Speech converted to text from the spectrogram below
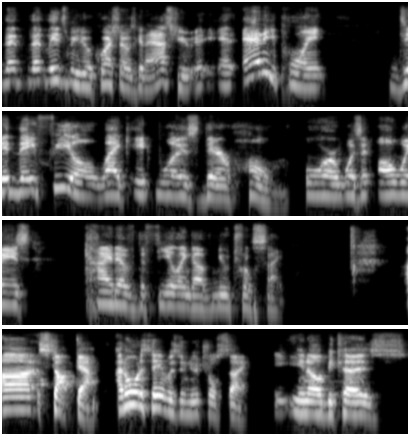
That that leads me to a question I was going to ask you. At any point, did they feel like it was their home, or was it always kind of the feeling of neutral site? Uh, stopgap. I don't want to say it was a neutral site, you know, because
